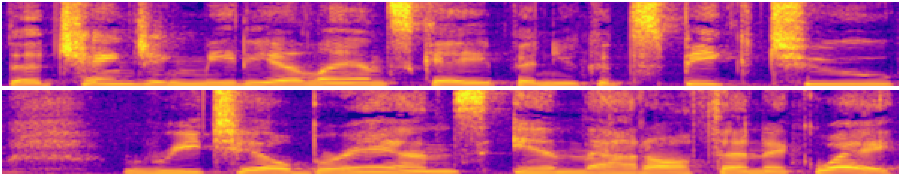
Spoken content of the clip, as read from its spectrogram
the changing media landscape, and you could speak to retail brands in that authentic way.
